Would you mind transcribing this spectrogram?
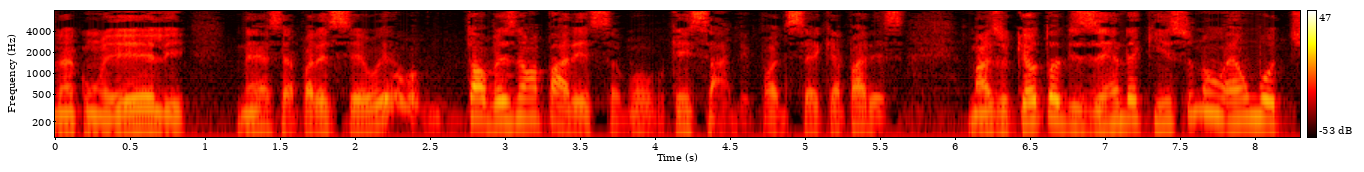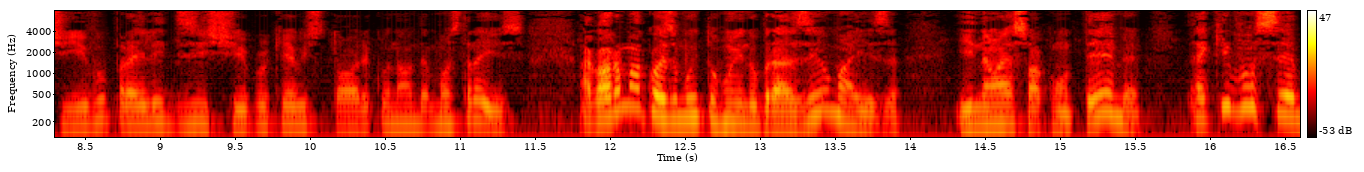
não é com ele né? Se apareceu, eu, talvez não apareça, quem sabe, pode ser que apareça. Mas o que eu estou dizendo é que isso não é um motivo para ele desistir, porque o histórico não demonstra isso. Agora, uma coisa muito ruim no Brasil, Maísa, e não é só com o Temer, é que você,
